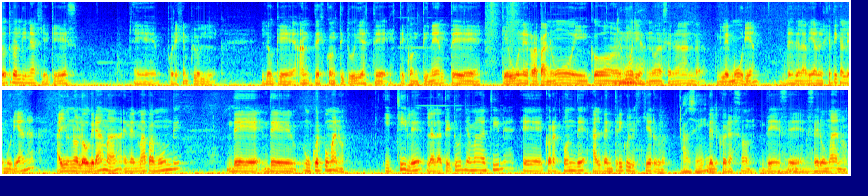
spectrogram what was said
otro linaje que es, eh, por ejemplo, lo que antes constituía este, este continente que une Rapanui con Nueva Zelanda, Lemuria, desde la bioenergética lemuriana, hay un holograma en el mapa mundi de, un cuerpo humano. Y Chile, la latitud llamada Chile, eh, corresponde al ventrículo izquierdo ¿Ah, del corazón de ese mm. ser humano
